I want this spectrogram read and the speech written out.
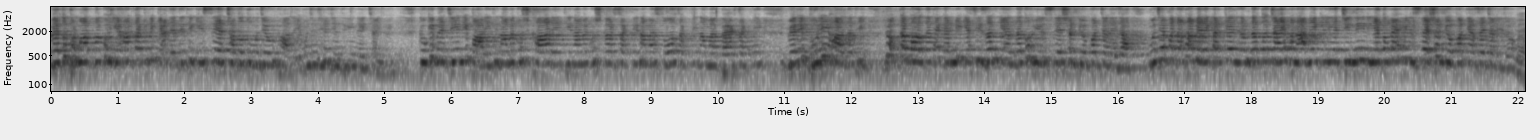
मैं तो परमात्मा को यहाँ तक नहीं कह देती थी कि इससे अच्छा तो तू मुझे उठा ले, मुझे ये ज़िंदगी नहीं चाहिए। क्योंकि मैं जी नहीं पा रही थी, ना मैं कुछ खा रही थी, ना मैं कुछ कर सकती, ना मैं सो सकती, ना मैं बैठ सकती। मेरी बुरी हालत थी। डॉक्टर बोलते थे, गर्मी के सीज़न के अंदर तो हिल स्टेशन के ऊपर चले जा। मुझे पता था मेरे घर के अंदर तो चाय बनाने के लिए चीनी नहीं है तो स्टेशन के ऊपर कैसे चली जाऊँ?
